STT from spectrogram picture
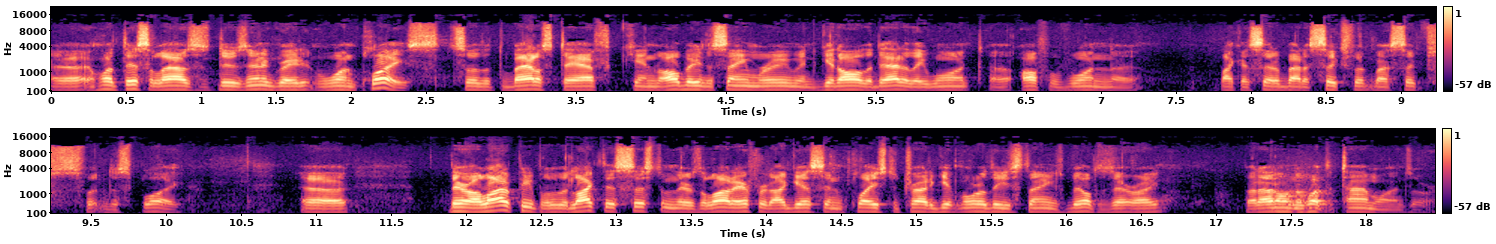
Uh, and what this allows us to do is integrate it in one place so that the battle staff can all be in the same room and get all the data they want uh, off of one, uh, like I said, about a six foot by six foot display. Uh, there are a lot of people who would like this system. There's a lot of effort, I guess, in place to try to get more of these things built. Is that right? But I don't know what the timelines are.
